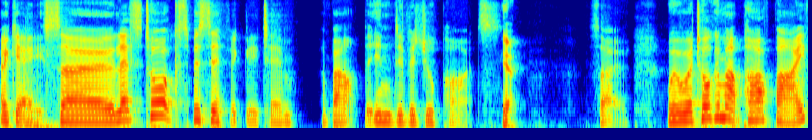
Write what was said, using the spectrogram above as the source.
Okay, so let's talk specifically, Tim, about the individual parts. Yeah. So we were talking about part five.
